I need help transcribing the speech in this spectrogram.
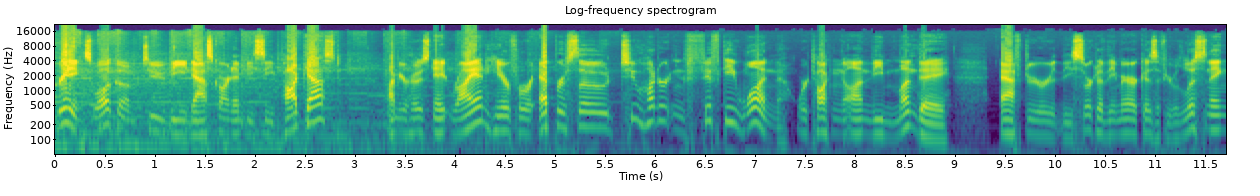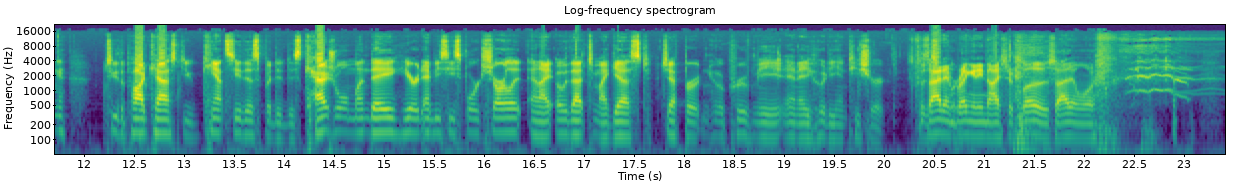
Greetings, welcome to the NASCAR and NBC podcast. I'm your host, Nate Ryan, here for episode 251. We're talking on the Monday after the Circuit of the Americas. If you're listening to the podcast, you can't see this, but it is Casual Monday here at NBC Sports Charlotte, and I owe that to my guest, Jeff Burton, who approved me in a hoodie and t shirt. Because I didn't bring any nicer clothes, so I didn't want to.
